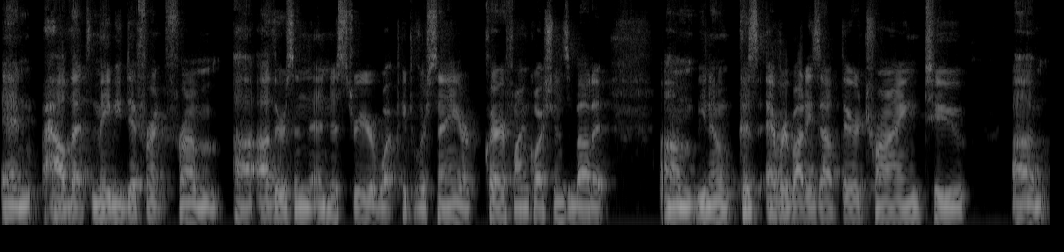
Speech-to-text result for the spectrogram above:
and how that's maybe different from uh, others in the industry or what people are saying or clarifying questions about it um, you know because everybody's out there trying to um,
